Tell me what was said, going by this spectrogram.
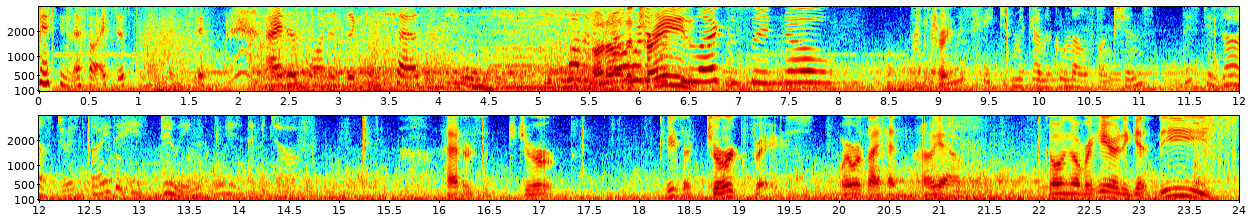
no, I just wanted to. I just wanted to contest. Just wanted Oh, to no, know the what it would be like to say no. The I've train- always hated mechanical malfunctions. This disaster is either his doing or his epitaph. Hatter's a jerk. He's a jerk face. Where was I heading? Oh yeah, I was going over here to get these.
